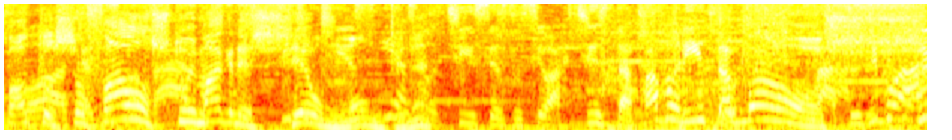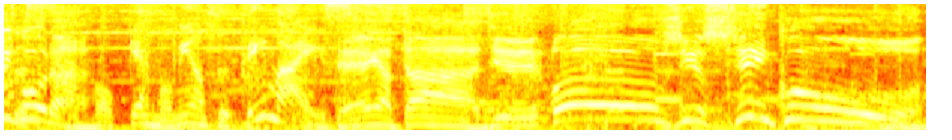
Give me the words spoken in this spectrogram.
Fausto, Silva. Fausto emagreceu um monte, e as né? notícias do seu artista favorito. Tá bom, Fatos e boatos. segura. A qualquer momento tem mais. Tem a tarde, 11 e 5.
